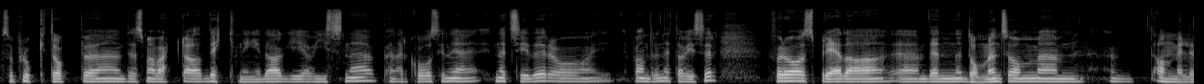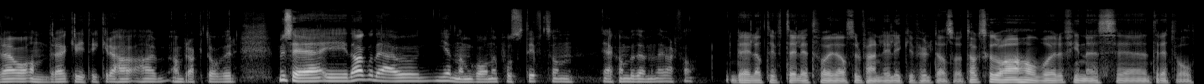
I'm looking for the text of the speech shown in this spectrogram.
også plukket opp eh, det som har vært av dekning i dag i avisene, på NRK sine nettsider og på andre nettaviser, for å spre da eh, den dommen som anmeldere og andre kritikere har, har, har brakt over museet i dag. Og det er jo gjennomgående positivt, sånn jeg kan bedømme det i hvert fall. Relativt lett for Astrup Fearnley like fullt, altså. Takk skal du ha, Halvor Finnes Trettvoll.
